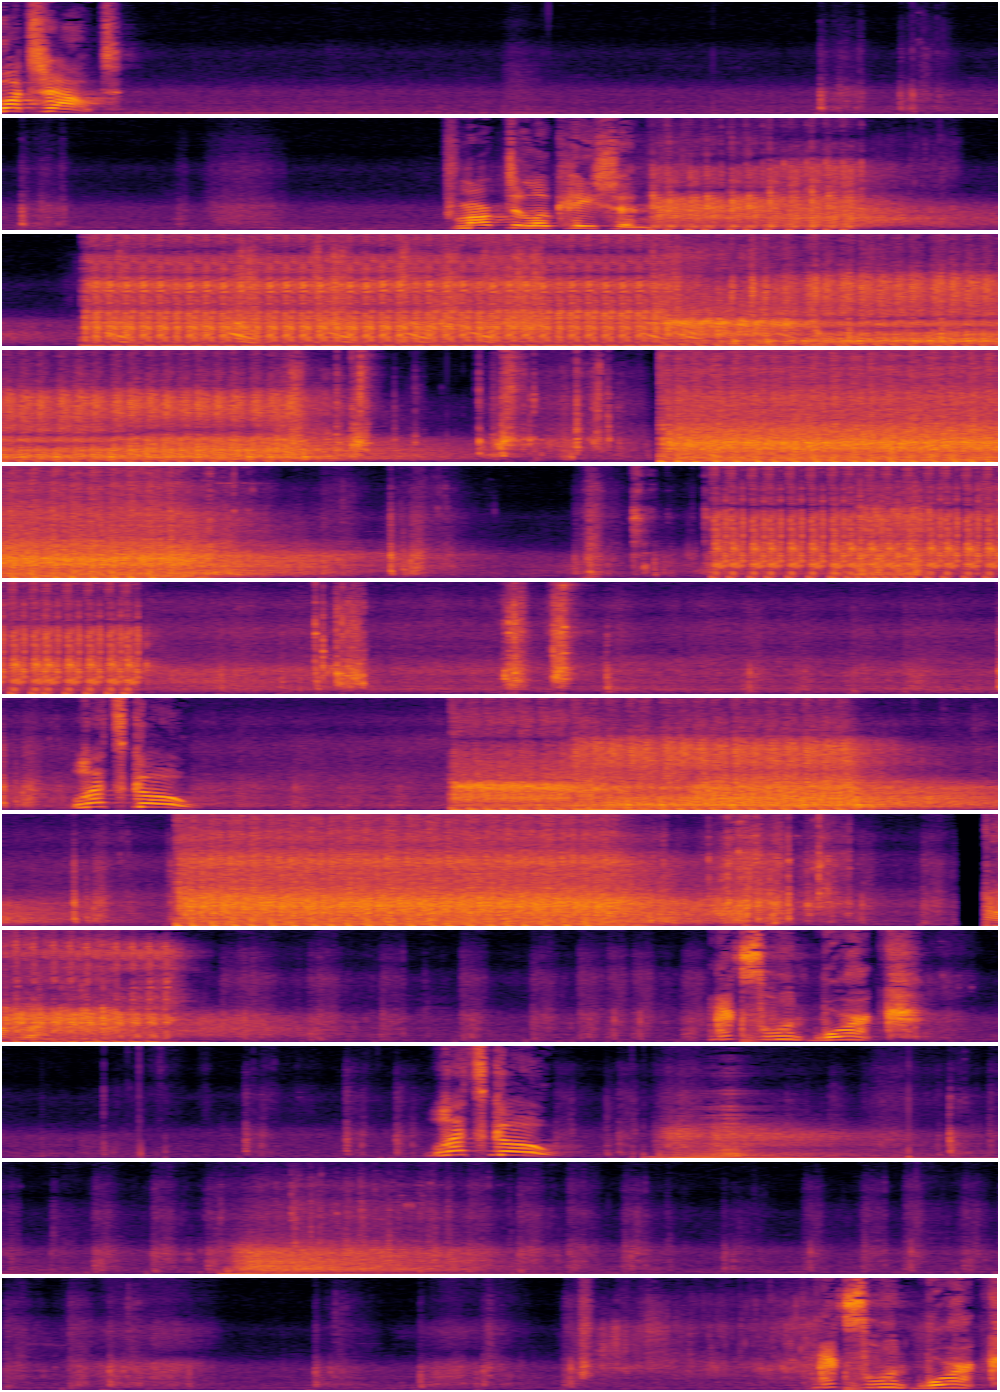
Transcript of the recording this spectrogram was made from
Watch out! Marked a location. Let's go! Excellent work. Let's Excellent work.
